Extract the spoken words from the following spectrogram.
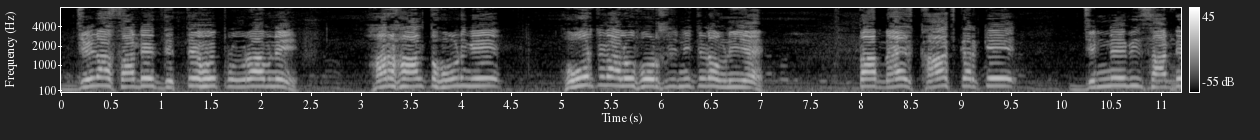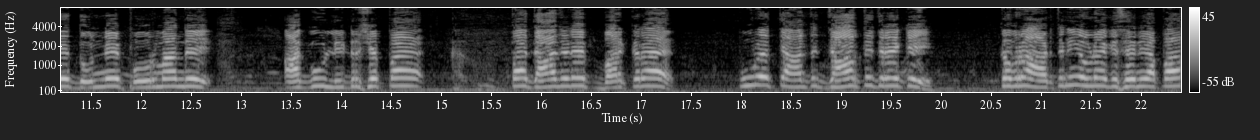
ਜਿਹੜਾ ਸਾਡੇ ਦਿੱਤੇ ਹੋਏ ਪ੍ਰੋਗਰਾਮ ਨੇ, ਹਰ ਹਾਲਤ ਹੋਣਗੇ। ਹੋਰ ਚੜਾ ਲਓ ਫੋਰਸ ਨਹੀਂ ਚੜਾਉਣੀ ਹੈ। ਤਾਂ ਮੈਂ ਖਾਸ ਕਰਕੇ ਜਿੰਨੇ ਵੀ ਸਾਡੇ ਦੋਨੇ ਫੋਰਮਾਂ ਦੇ ਆਗੂ ਲੀਡਰਸ਼ਿਪ ਹੈ ਤਾਂ ਜਾਂ ਜਿਹੜੇ ਵਰਕਰ ਹੈ, ਪੂਰੇ ਧਿਆਨ ਤੇ ਜਾਬਤੇ ਤੇ ਰਹਿ ਕੇ, ਘਬਰਾਹਟ 'ਚ ਨਹੀਂ ਆਉਣਾ ਕਿਸੇ ਨੇ ਆਪਾਂ।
